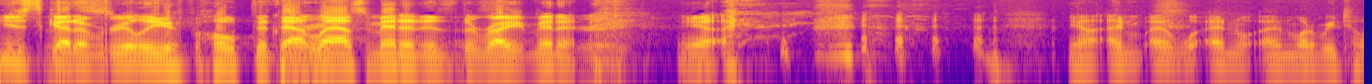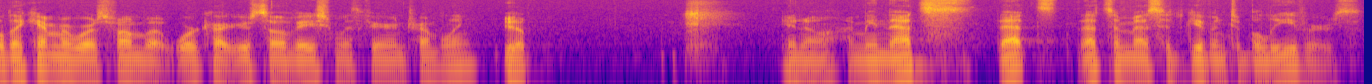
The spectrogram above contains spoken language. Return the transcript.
you just got to really hope that that last minute is the right minute. great. Yeah. yeah, and, and and and what are we told? I can't remember where it's from, but work out your salvation with fear and trembling. yep. You know, I mean that's that's that's a message given to believers.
